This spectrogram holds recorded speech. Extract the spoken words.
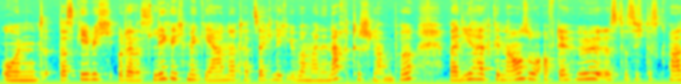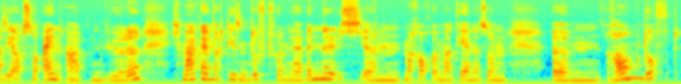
und das gebe ich oder das lege ich mir gerne tatsächlich über meine Nachttischlampe, weil die halt genauso auf der Höhe ist, dass ich das quasi auch so einatmen würde. Ich mag einfach diesen Duft von Lavendel. Ich ähm, mache auch immer gerne so einen ähm, Raumduft.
